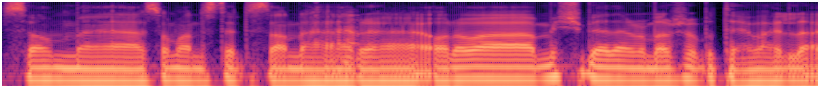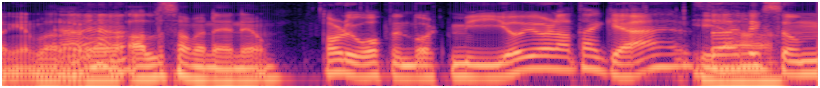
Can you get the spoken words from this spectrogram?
som, eh, som hadde stilt i stand det her. Ja. Og det var mye bedre enn å bare se på TV hele dagen. Var det Ja, ja. var alle sammen enige om. Da har du åpenbart mye å gjøre, da, tenker jeg. Det Ja. er liksom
